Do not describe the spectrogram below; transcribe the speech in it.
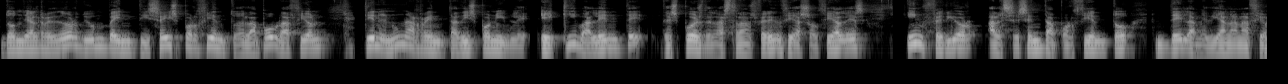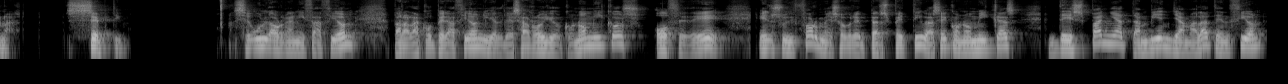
donde alrededor de un 26% de la población tienen una renta disponible equivalente, después de las transferencias sociales, inferior al 60% de la mediana nacional. Séptimo. Según la Organización para la Cooperación y el Desarrollo Económicos, OCDE, en su informe sobre perspectivas económicas, de España también llama la atención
